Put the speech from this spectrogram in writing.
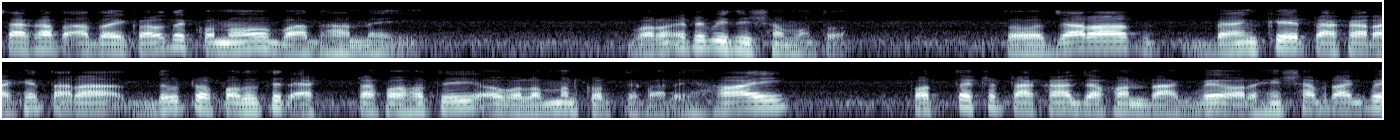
জাকাত আদায় করাতে কোনো বাধা নেই, বরং এটা বিধিসম্মত। তো যারা ব্যাংকে টাকা রাখে, তারা দুটো পদ্ধতির, একটা পদ্ধতি অবলম্বন করতে পারে। হয় প্রত্যেকটা টাকা যখন রাখবে, ওর হিসাব রাখবে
